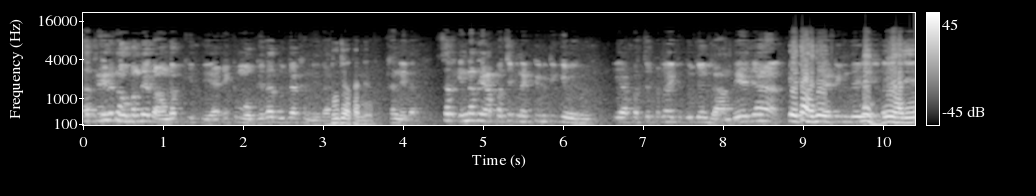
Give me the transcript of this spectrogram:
ਸਰ ਜਿਹੜੇ ਦੋ ਬੰਦੇ ਰਾਉਂਡ ਅਪ ਕੀਤੇ ਹੈ ਇੱਕ ਮੋਗੇ ਦਾ ਦੂਜਾ ਖੰਨੇ ਦਾ। ਦੂਜਾ ਖੰਨੇ ਖੰਨੇ ਦਾ। ਸਰ ਇਹਨਾਂ ਦੇ ਆਪਸ ਚ ਕਨੈਕਟੀਵਿਟੀ ਕਿਵੇਂ ਹੋਈ? ਇਹ ਆਪਸ ਚ ਪਹਿਲਾਂ ਇੱਕ ਦੂਜੇ ਨੂੰ ਜਾਣਦੇ ਆ ਜਾਂ ਇਹ ਤਾਂ ਹਜੇ ਨਹੀਂ ਇਹ ਹਜੇ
